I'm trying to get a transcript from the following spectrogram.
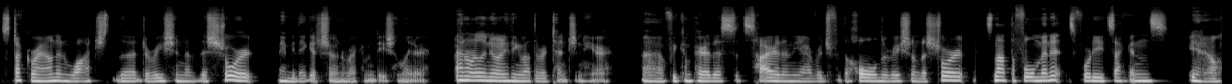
stuck around and watched the duration of this short, maybe they get shown a recommendation later. I don't really know anything about the retention here. Uh, if we compare this, it's higher than the average for the whole duration of the short. It's not the full minute, it's 48 seconds. You know,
